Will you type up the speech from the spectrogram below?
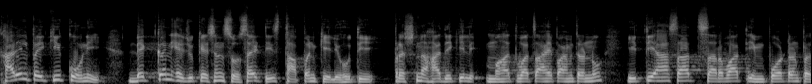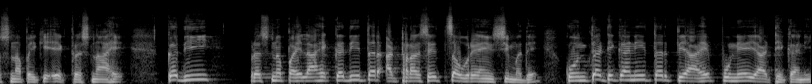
खालीलपैकी कोणी डेक्कन एज्युकेशन सोसायटी स्थापन केली होती? प्रश्न हा देखील महत्त्वाचा आहे पहा मित्रांनो. इतिहासात सर्वात इम्पॉर्टंट प्रश्नापैकी एक प्रश्न आहे. कधी प्रश्न पहिला आहे कधी तर अठराशे चौऱ्याऐंशी मध्ये. कोणत्या ठिकाणी तर ते आहे पुणे या ठिकाणी.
